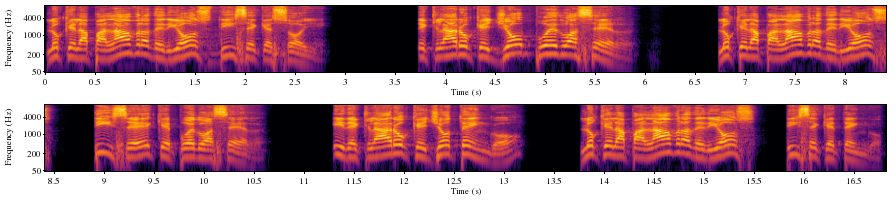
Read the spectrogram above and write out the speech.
lo que la palabra de Dios dice que soy. Declaro que yo puedo hacer lo que la palabra de Dios dice que puedo hacer. Y declaro que yo tengo lo que la palabra de Dios dice que tengo.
